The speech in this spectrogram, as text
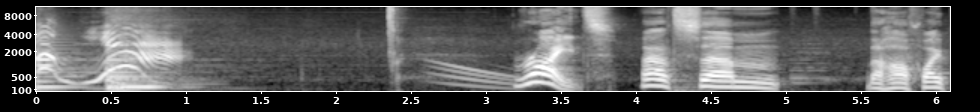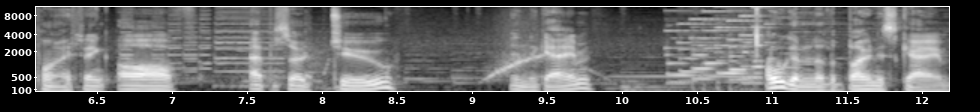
Oh, yeah! Right. That's um the halfway point, I think, of episode two in the game. Oh, we got another bonus game.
